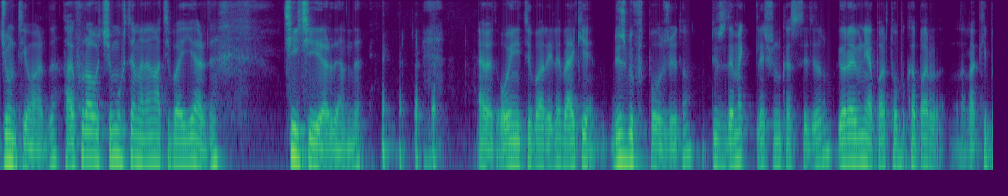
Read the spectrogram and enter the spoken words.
Junti vardı. Tayfur Avuççu muhtemelen Atiba'yı yerdi. çiğ çiğ yerdi hem de. Evet oyun itibariyle belki düz bir futbolcuydu. Düz demekle şunu kastediyorum. Görevini yapar, topu kapar, rakip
